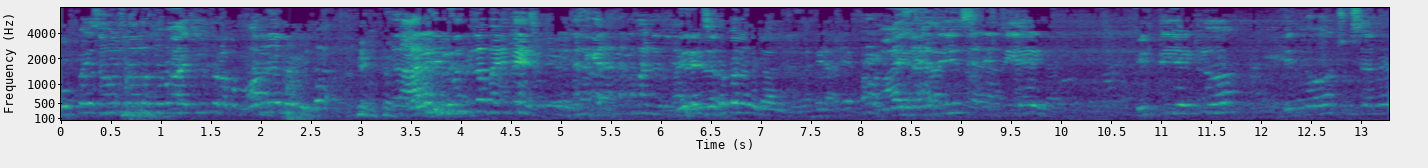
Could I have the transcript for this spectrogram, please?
ముప్పై సంవత్సరాల వివాహ జీవితంలో ఒక మాదిరే దొరికిందా నేను చిన్నపిల్లలు కాదు. My age fifty eight fifty ఎయిట్లో ఎన్నో చూశాను.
